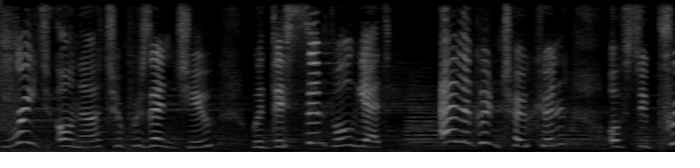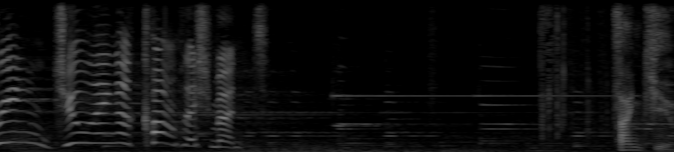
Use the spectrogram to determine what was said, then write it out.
great honor to present you with this simple yet elegant token of supreme dueling accomplishment. Thank you.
